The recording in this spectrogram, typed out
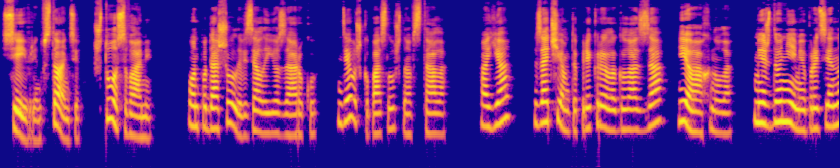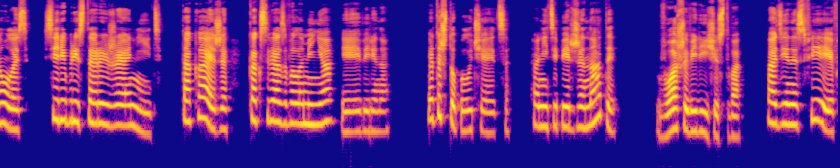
«Сейврин, встаньте! Что с вами?» Он подошел и взял ее за руку. Девушка послушно встала. А я зачем-то прикрыла глаза и ахнула. Между ними протянулась серебристо-рыжая нить, такая же, как связывала меня и Эверина. Это что получается? Они теперь женаты? Ваше величество, один из феев,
